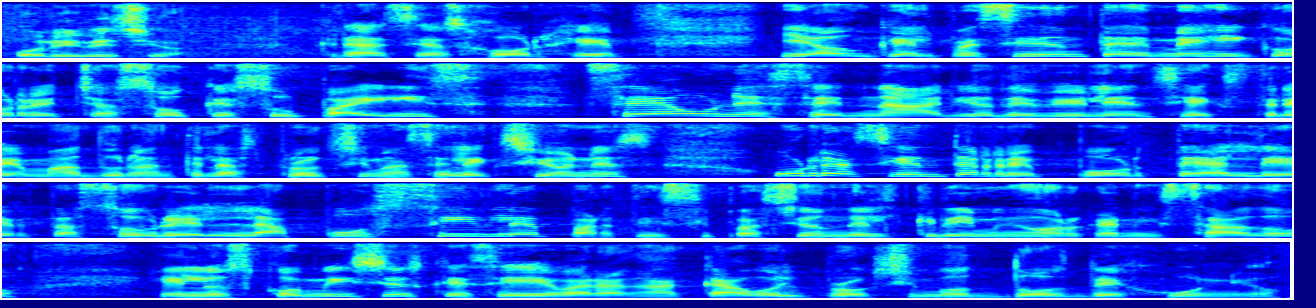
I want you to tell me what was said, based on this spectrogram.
Univisión. Gracias, Jorge. Y aunque el presidente de México rechazó que su país sea un escenario de violencia extrema durante las próximas elecciones, un reciente reporte alerta sobre la posible participación del crimen organizado en los comicios que se llevarán a cabo el próximo 2 de junio.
